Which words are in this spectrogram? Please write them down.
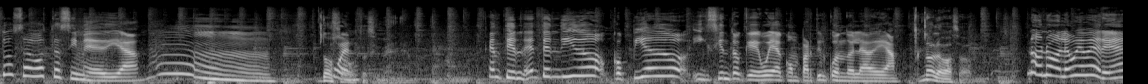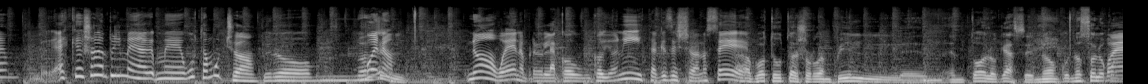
Dos agostas y media. Mm. Dos Bueno. agostas y media. Entendido, copiado y siento que voy a compartir cuando la vea. No la vas a ver. No, no, la voy a ver, ¿eh? Es que Jordan Peele me, me gusta mucho. Pero mm, no es Bueno, él. No, bueno, pero la co- co-guionista, qué sé yo, no sé. Ah, vos te gusta Jordan Peele en, en todo lo que hace, no, no solo cuando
